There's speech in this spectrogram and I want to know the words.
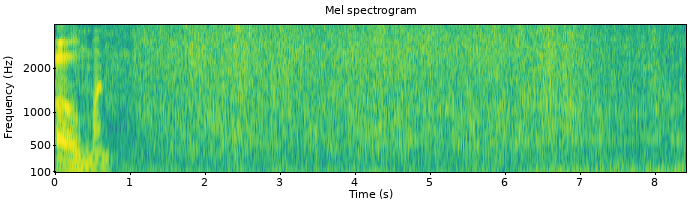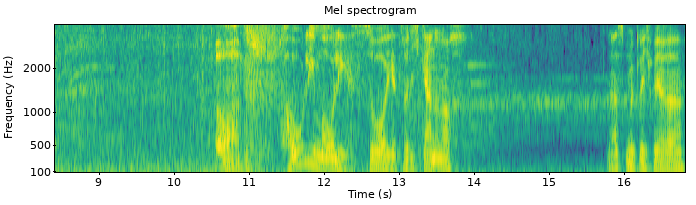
Oh Mann. Oh, holy moly. So, jetzt würde ich gerne noch es möglich wäre.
